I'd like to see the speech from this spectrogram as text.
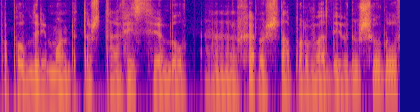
По поводу ремонта, то что везде был э, хороший напор воды в душевых,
